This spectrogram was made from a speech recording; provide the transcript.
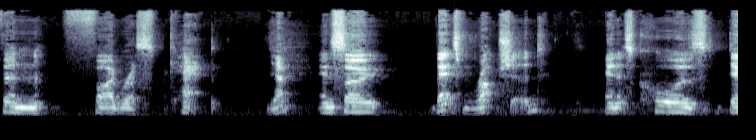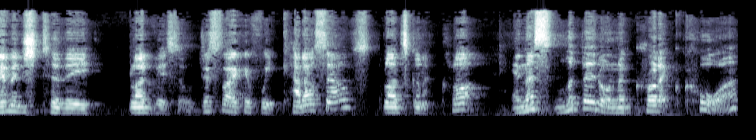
thin, fibrous cap. Yeah. And so that's ruptured, and it's caused damage to the blood vessel. Just like if we cut ourselves, blood's going to clot. And this lipid or necrotic core,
